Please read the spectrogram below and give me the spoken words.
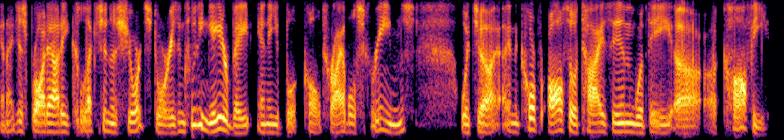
and I just brought out a collection of short stories, including Gator Bait, in a book called Tribal Screams, which uh, also ties in with a, uh, a coffee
